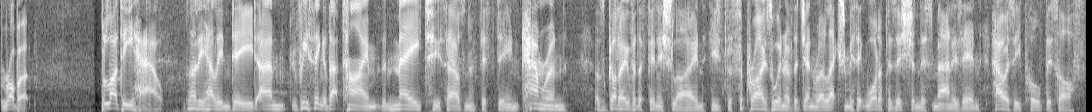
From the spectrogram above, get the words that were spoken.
Robert, bloody hell. Bloody hell indeed. And if we think of that time, the May 2015, Cameron has got over the finish line. He's the surprise winner of the general election. We think, what a position this man is in. How has he pulled this off?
